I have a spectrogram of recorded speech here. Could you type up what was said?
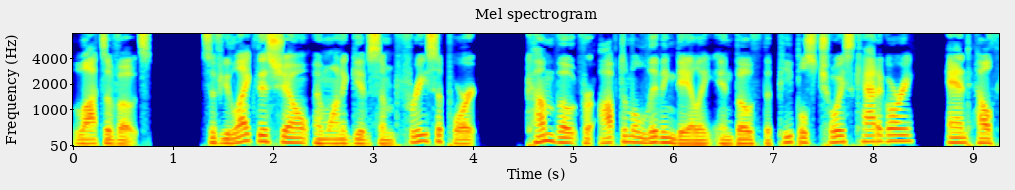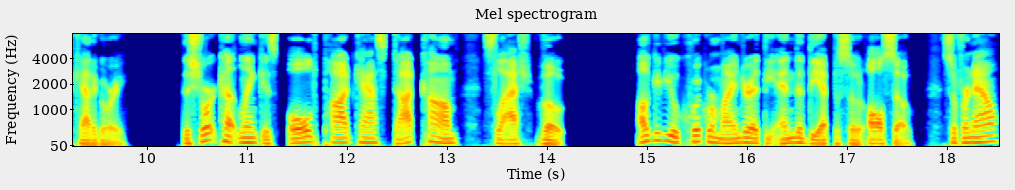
lots of votes. So if you like this show and want to give some free support, come vote for Optimal Living Daily in both the People's Choice category and health category. The shortcut link is oldpodcast.com slash vote. I'll give you a quick reminder at the end of the episode also. So for now,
